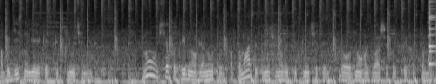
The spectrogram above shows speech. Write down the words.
або дійсно є якесь підключення. Ну, ще потрібно оглянути автомати, тому що можуть підключити до одного з ваших ось цих автоматів.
